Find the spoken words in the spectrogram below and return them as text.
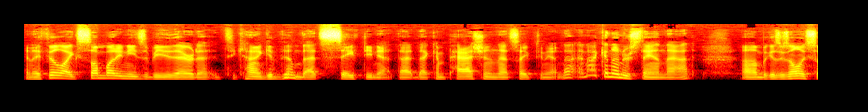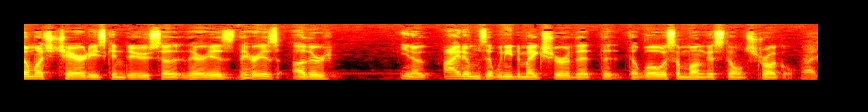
and they feel like somebody needs to be there to, to kind of give them that safety net, that, that compassion, that safety net. And I, and I can understand that, um, because there's only so much charities can do. So there is, there is other, you know, items that we need to make sure that the, the lowest among us don't struggle. Right.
